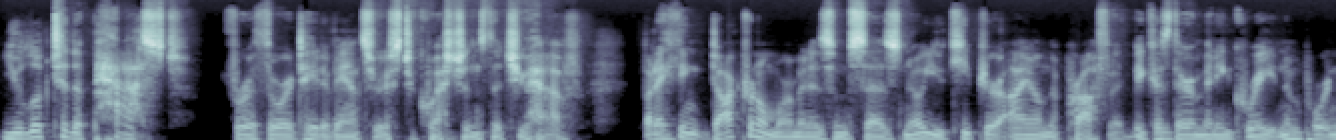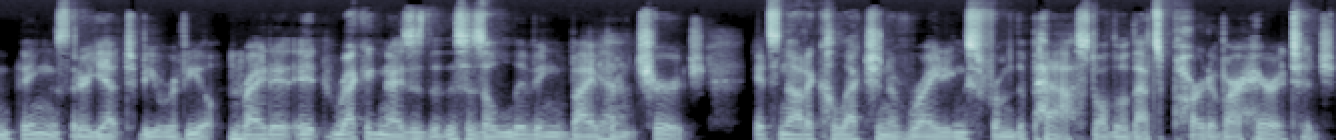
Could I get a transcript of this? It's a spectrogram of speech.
you look to the past for authoritative answers to questions that you have. But I think doctrinal Mormonism says, no, you keep your eye on the prophet because there are many great and important things that are yet to be revealed, Mhm. right? It, it recognizes that this is a living, vibrant church. It's not a collection of writings from the past, although that's part of our heritage.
